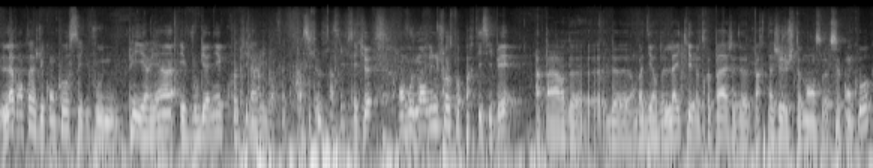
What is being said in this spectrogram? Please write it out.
l'avantage du concours, c'est que vous ne payez rien et vous gagnez quoi qu'il arrive en fait. Parce que le principe, c'est que on vous demande une chose pour participer, à part de, de, on va dire, de liker notre page et de partager justement ce, ce concours,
